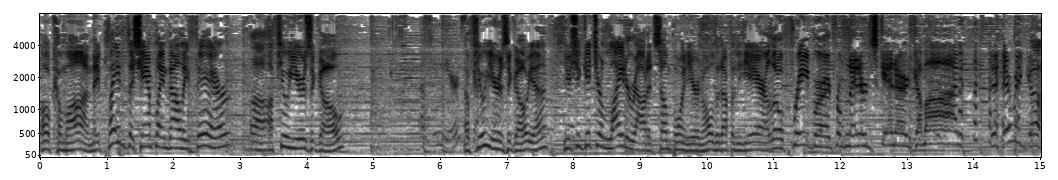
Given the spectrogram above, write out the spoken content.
Oh, come on. They played at the Champlain Valley Fair uh, a few years ago. A few years. A few years ago, yeah. You should get your lighter out at some point here and hold it up in the air. A little free bird from Lynyrd Skynyrd. Come on. there we go.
